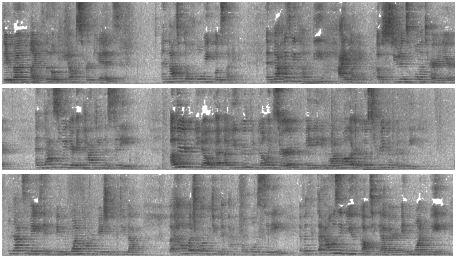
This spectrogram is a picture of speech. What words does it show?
They run like little camps for kids. And that's what the whole week looks like. And that has become the highlight of students' whole entire year. And that's the way they're impacting the city. Other, you know, a, a youth group could go and serve maybe in Guatemala or Costa Rica for the week. And that's amazing. Maybe one congregation could do that. But how much more could you impact the whole city if a thousand youth got together in one week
